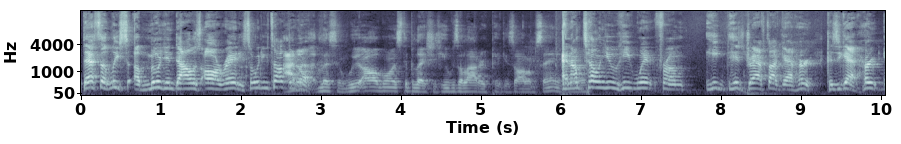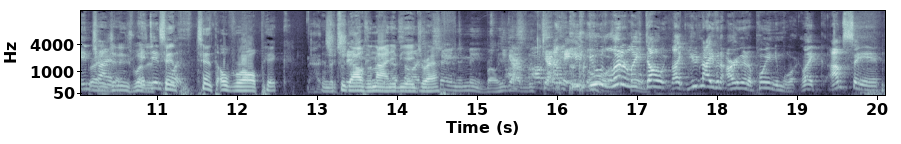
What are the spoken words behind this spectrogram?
that's at least a million dollars already. So what are you talking I about? don't listen. We all going stipulations. He was a lottery pick. Is all I'm saying. And I'm telling you, he went from he his draft stock got hurt because he got hurt in Brandon China Jennings was a didn't play. tenth tenth overall pick in the 2009 to. NBA That sound draft. Like cha-ching to me, bro. He got, he I got mean, you, you literally Boom. don't like. You're not even arguing a point anymore. Like I'm saying,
